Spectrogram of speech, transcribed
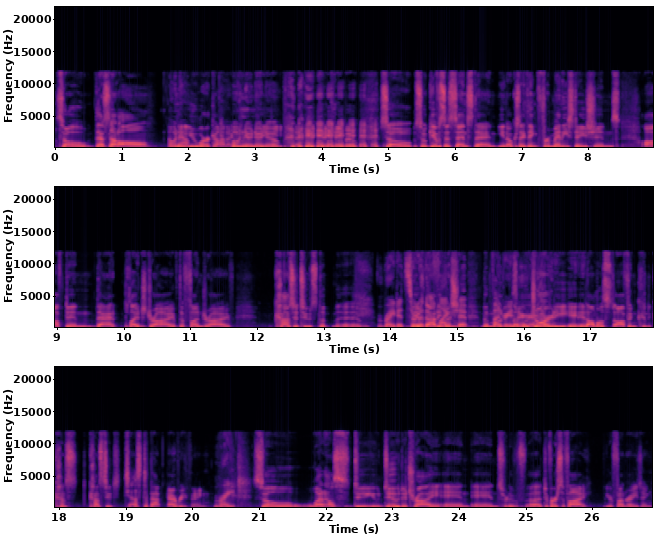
so that's not all. Oh, that no. you work on it. Oh, no, no, no. So, so give us a sense then, you know, because I think for many stations, often that pledge drive, the fund drive, constitutes the uh, right. It's sort of not flagship the, fundraiser. the majority. It, it almost often con- cons- constitutes just about everything. right. So, what else do you do to try and and sort of uh, diversify your fundraising?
